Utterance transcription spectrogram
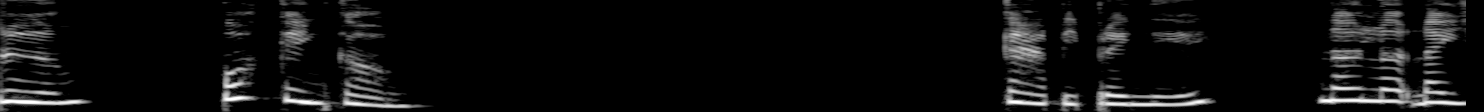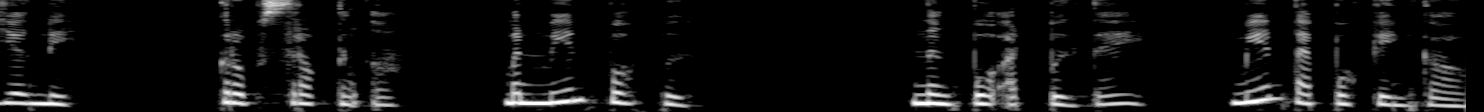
រឿងពស់កេងកង កាលពីព្រេងនាយនៅលើដីយើងនេះ គ្រប់ស្រុកទាំងអស់มันមានពស់ពឹសនិងពស់ឥតពឹសទេ មានតែពស់កេងកង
